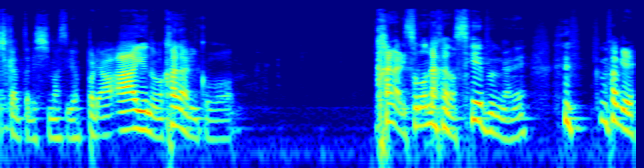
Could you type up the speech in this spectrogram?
しかったりします。やっぱりああいうのはかなりこう、かなりその中の成分がね、わけ、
